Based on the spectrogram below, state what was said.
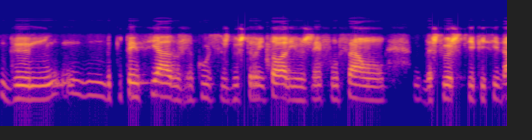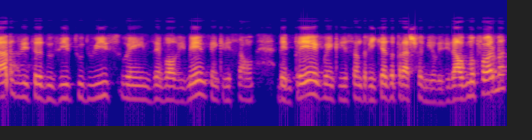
de, de potenciar os recursos dos territórios em função das suas especificidades e traduzir tudo isso em desenvolvimento, em criação de emprego, em criação de riqueza para as famílias. E, de alguma forma,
